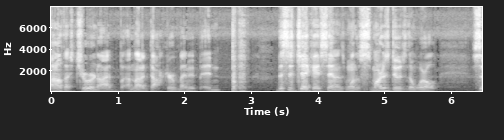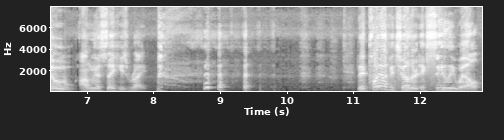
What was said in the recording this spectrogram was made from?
I don't know if that's true or not, but I'm not a doctor. But and, this is J.K. Simmons, one of the smartest dudes in the world. So I'm going to say he's right. they play off each other exceedingly well,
